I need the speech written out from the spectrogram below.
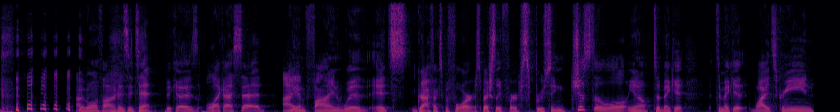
I'm going Final Fantasy X because, like I said, I Yeah. am fine with its graphics before, especially for sprucing just a little, you know, to make it to make it widescreen.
